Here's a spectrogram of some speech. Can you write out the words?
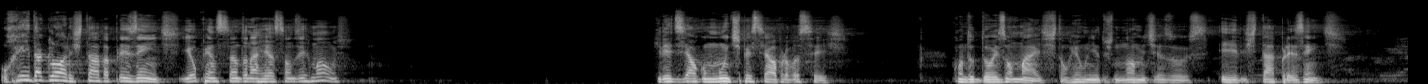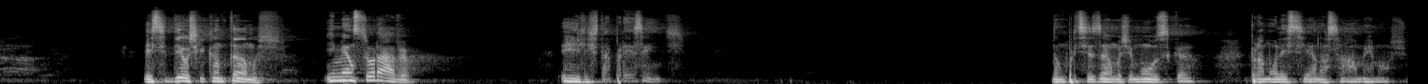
O Rei da Glória estava presente e eu pensando na reação dos irmãos. Queria dizer algo muito especial para vocês. Quando dois ou mais estão reunidos no nome de Jesus, Ele está presente. Esse Deus que cantamos, imensurável, Ele está presente. Não precisamos de música para amolecer a nossa alma, irmãos.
